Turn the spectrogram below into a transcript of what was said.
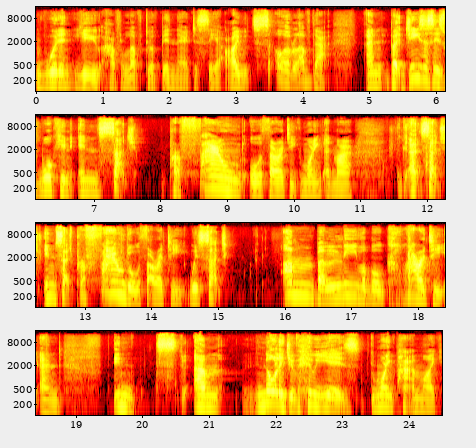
wouldn't you have loved to have been there to see it? I would so have loved that. And but Jesus is walking in such profound authority. Good morning, admire. Such in such profound authority with such unbelievable clarity and in um knowledge of who he is. Good morning, Pat and Mike.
